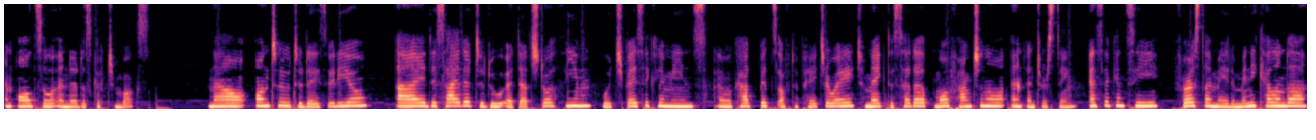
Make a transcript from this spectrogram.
and also in the description box. Now on to today's video. I decided to do a Dutch door theme, which basically means I will cut bits of the page away to make the setup more functional and interesting. As you can see, first I made a mini calendar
